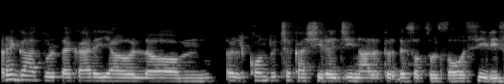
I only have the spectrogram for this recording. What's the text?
regatul pe ea ea îl, um, îl conduce ca și regină alături de soțul său Osiris.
